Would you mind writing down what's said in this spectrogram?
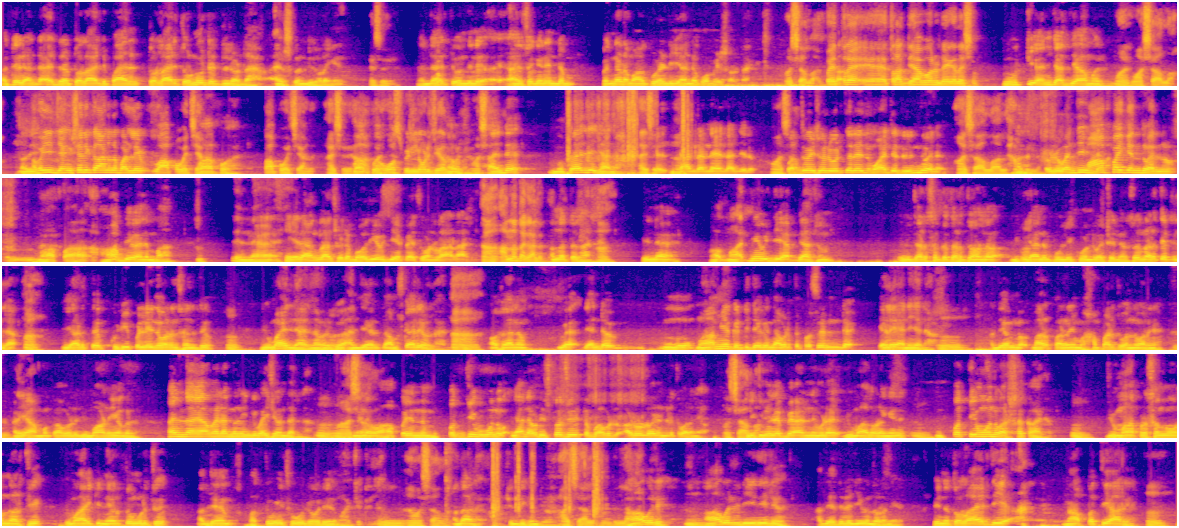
മറ്റേ രണ്ടായിരത്തി തൊള്ളായിരത്തി പതിനെട്ട് തൊള്ളായിരത്തി തൊണ്ണൂറ്റെട്ടിലുണ്ടായ ഹയർ സെക്കൻഡറി തുടങ്ങിയത്. രണ്ടായിരത്തി ഒന്നിൽ ഹയർ സെക്കൻഡറി എന്റെ പെങ്ങളുടെ മാർക്ക് വേണ്ടി ഞാൻ എന്റെ കൊമേഴ്സ് ഉണ്ടാക്കി. എത്ര എത്ര അധ്യാപകരുണ്ട് ഏകദേശം? നൂറ്റി അഞ്ച് അപ്പൊ ഈ ജംഗ്ഷനിൽ കാണുന്ന പള്ളി വാപ്പ വെച്ചാണ് പാപ്പ വാപ്പ വെച്ചാണ് വെച്ച. ഹോസ്പിറ്റലിനോട് ചേർന്ന് വെച്ച. ഞാൻ തന്നെ എല്ലാം ചെയ്തു പത്ത് വയസ്സിൽ ഒരുത്തരെ ഇന്ന് വരെ ഒരു വഞ്ചി വാപ്പയ്ക്ക് ആദ്യകാലം പിന്നെ ഏഴാം ക്ലാസ് വരെ ഭൗതിക വിദ്യാഭ്യാസമുള്ള ആളാണ്. അന്നത്തെ കാലത്ത്. അന്നത്തെ കാലം പിന്നെ ആത്മീയ വിദ്യാഭ്യാസം ഒരു ദർശക്ക് നടത്താനുള്ള വിജ്ഞാനം പുള്ളിക്കൊണ്ട് പക്ഷെ ദർശനം നടത്തിയിട്ടില്ല. ഈ അടുത്ത് കുഴിപ്പള്ളി എന്ന് പറയുന്ന സ്ഥലത്ത്. ജുമ ഇല്ലായിരുന്നു അവർക്ക് അഞ്ചു നേരത്തെ നമസ്കാരം ഉണ്ടായിരുന്നു അവസാനം എന്റെ എന്റെ മാമിയെ കെട്ടിച്ചേക്കുന്ന അവിടുത്തെ പ്രസിഡന്റിന്റെ ഇളയ അനുജനാണ്. അദ്ദേഹം പറഞ്ഞു മഹാപ്പാടത്ത് വന്ന് പറഞ്ഞു. അളിയാ നമുക്ക് അവിടെ ജുമാണ് ഞാൻ കണ്ടു അതെന്താ ഞാൻ വരാൻ എനിക്ക് പൈസ ഒന്നും തരില്ല. അങ്ങനെ വാപ്പ എന്ന് മുപ്പത്തി മൂന്ന് ഞാൻ അവിടെ ഡിസ്കസ് ചെയ്തിട്ടപ്പോൾ അവിടെ അവിടെ ഉള്ളവർ എന്റെ അടുത്ത് പറഞ്ഞു അല്ലാ. ഇവിടെ ജുമാ തുടങ്ങിയത്. മുപ്പത്തി മുപ്പത്തിമൂന്ന് വർഷക്കാലം ജുമാ പ്രസംഗവും നടത്തി ജുമായ്ക്ക് നേതൃത്വം കൊടുത്ത് അദ്ദേഹം പത്ത് വയസ്സ് പോലും അവരെ അല്ലാ. അതാണ് ചിന്തിക്കേണ്ടത്. ആ ഒരു ആ ഒരു രീതിയിൽ അദ്ദേഹത്തിന്റെ ജീവൻ തുടങ്ങിയത് പിന്നെ തൊള്ളായിരത്തി നാൽപ്പത്തി ആറിൽ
